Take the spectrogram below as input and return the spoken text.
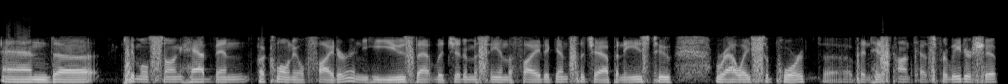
and uh, Kim had been a colonial fighter, and he used that legitimacy in the fight against the Japanese to rally support uh, in his contest for leadership.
